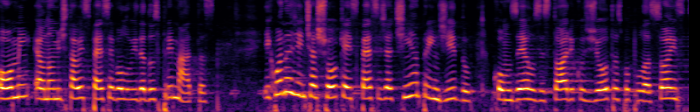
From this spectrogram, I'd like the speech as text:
Homem é o nome de tal espécie evoluída dos primatas. E quando a gente achou que a espécie já tinha aprendido com os erros históricos de outras populações,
